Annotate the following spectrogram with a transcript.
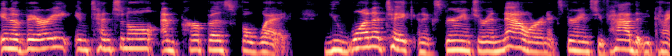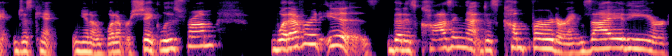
in a very intentional and purposeful way. You want to take an experience you're in now or an experience you've had that you kind just can't, you know, whatever, shake loose from. Whatever it is that is causing that discomfort or anxiety or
